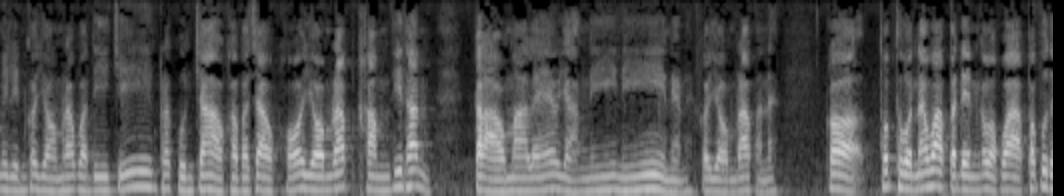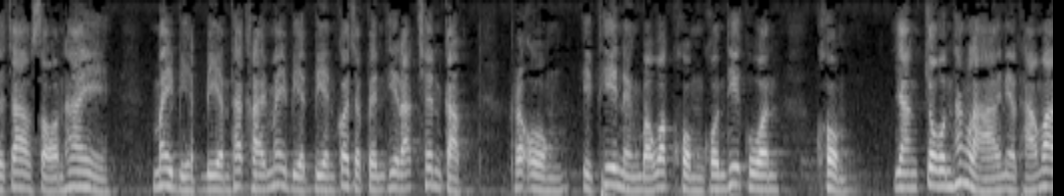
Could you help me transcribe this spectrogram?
มิลินก็ยอมรับว่าดีจริง พระคุณเจ้าข้าพเจ้าขอยอมรับคำที่ท่านกล่าวมาแล้วอย่างนี้นี้เนี่ยนะก็ยอมรับนะ ก็ทบทวนนะว่าประเด็นก็บอกว่า พระพุทธเจ้าสอนให้ไม่เบียดเบียน ถ้าใครไม่เบียดเบียนก็จะเป็นที่รักเช่นกับพระองค์ อีกที่หนึ่งบอกว่าข่มคนที่ควรข่มอย่างโจรทั้งหลายเนี่ยถามว่า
